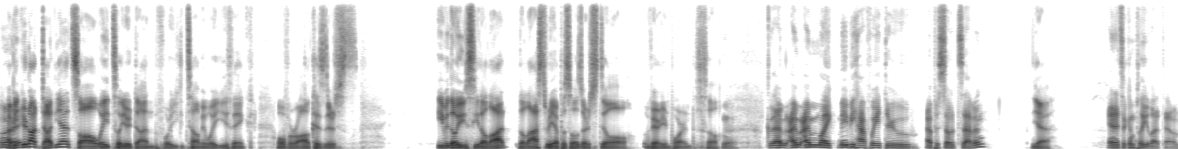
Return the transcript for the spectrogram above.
All I mean, you're not done yet, so I'll wait till you're done before you can tell me what you think overall. Because there's, even though you see it a lot, the last three episodes are still very important. So Yeah. I'm, I'm I'm like maybe halfway through episode seven, yeah, and it's a complete letdown.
